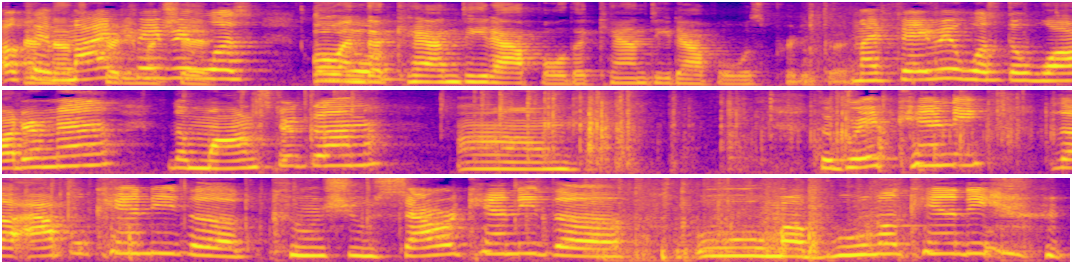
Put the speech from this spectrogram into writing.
Okay, my favorite was. Oh, and the candied apple. The candied apple was pretty good. My favorite was the watermelon, the monster gum, um, the grape candy, the apple candy, the kunshu sour candy, the uma booma candy,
